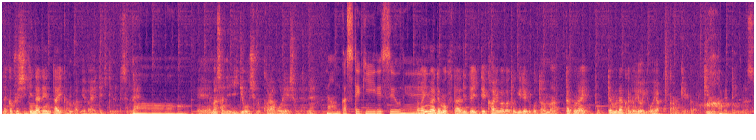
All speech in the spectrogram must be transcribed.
なんか不思議な連帯感が芽生えてきてるんですよね、あえーまさに異業種のコラボレーションですね。ーなんか素敵ですよね。だから今でも2人でいて会話が途切れることは全くない。とっても仲の良い親子関係が築かれています。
